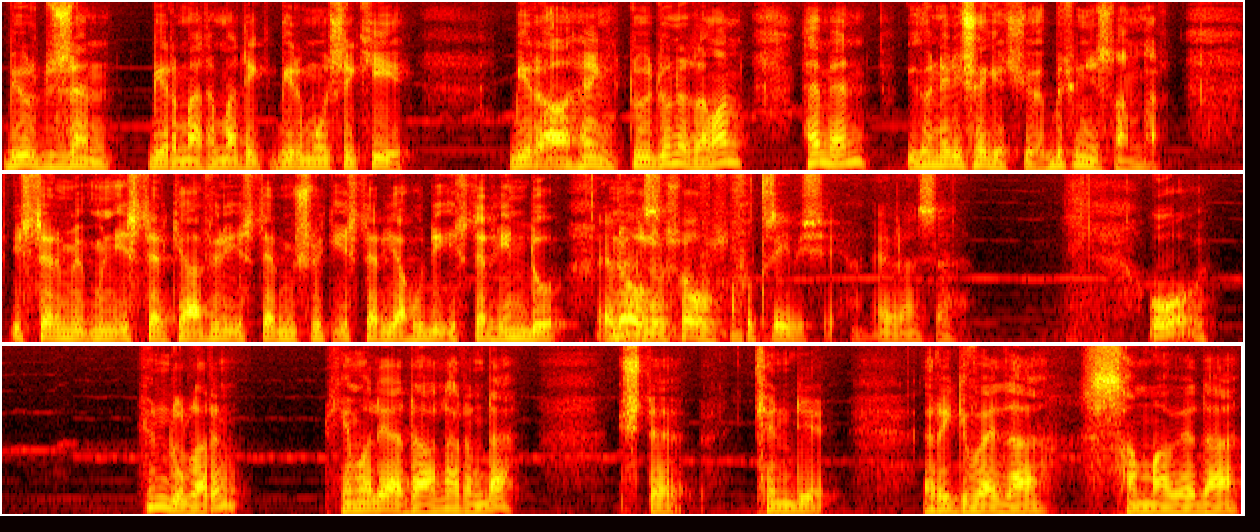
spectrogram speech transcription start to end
bir düzen, bir matematik, bir musiki, bir ahenk duyduğunuz zaman hemen yönelişe geçiyor bütün insanlar. İster mümin, ister kafir, ister müşrik, ister Yahudi, ister Hindu, ne Evrensel. olursa olsun. Fıtri bir şey yani. Evrensel. O Hinduların Himalaya dağlarında işte kendi Rigveda, Samaveda,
